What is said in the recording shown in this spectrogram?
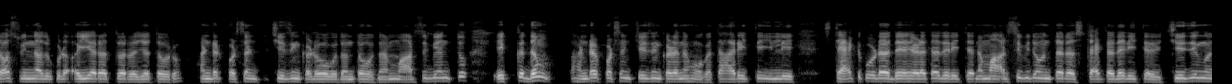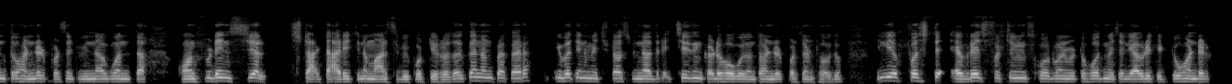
ಟಾಸ್ ವಿನ್ ಆದರೂ ಕೂಡ ಅಯ್ಯರ್ ಅಥವಾ ರಜತ್ ಅವರು ಹಂಡ್ರೆಡ್ ಪರ್ಸೆಂಟ್ ಚೇಸಿಂಗ್ ಕಡೆ ಹೋಗೋದು ಅಂತ ಹೋದ ನಮ್ಮ ಆರ್ ಸಿ ಬಿ ಅಂತೂ ಏಕದಮ್ ಹಂಡ್ರೆಡ್ ಪರ್ಸೆಂಟ್ ಚೇಸಿಂಗ್ ಕಡೆನೇ ಹೋಗುತ್ತೆ. ಆ ರೀತಿ ಇಲ್ಲಿ ಸ್ಟ್ಯಾಟ್ ಕೂಡ ಅದೇ ಹೇಳುತ್ತೆ. ಅದೇ ರೀತಿ ನಮ್ಮ ಆರ್ ಸಿ ಬಿದು ಒಂಥರ ಸ್ಟ್ಯಾಟ್ ಅದೇ ರೀತಿ ಚೇಸಿಂಗ್ ಅಂತೂ ಹಂಡ್ರೆಡ್ ಪರ್ಸೆಂಟ್ ವಿನ್ ಆಗುವಂಥ ಕಾನ್ಫಿಡೆನ್ಷಿಯಲ್ ಸ್ಟಾರ್ಟ್ ಆ ರೀತಿ ನಮ್ಮ ಆರ್ ಸಿ ಬಿ ಕೊಟ್ಟಿರೋದು. ಅದಕ್ಕೆ ನನ್ನ ಪ್ರಕಾರ ಇವತ್ತಿನ ಮ್ಯಾಚ್ ಟಾಸ್ ವಿನ್ ಆದರೆ ಚೇಸಿಂಗ್ ಕಡೆ ಹೋಗೋದು ಅಂತ ಹಂಡ್ರೆಡ್ ಪರ್ಸೆಂಟ್ ಹೌದು. ಇಲ್ಲಿ first average first inning score ಬಂದ್ಬಿಟ್ಟು ಹೋದ ಮ್ಯಾಚ್ ಅಲ್ಲಿ ಯಾವ ರೀತಿ ಟೂ ಹಂಡ್ರೆಡ್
